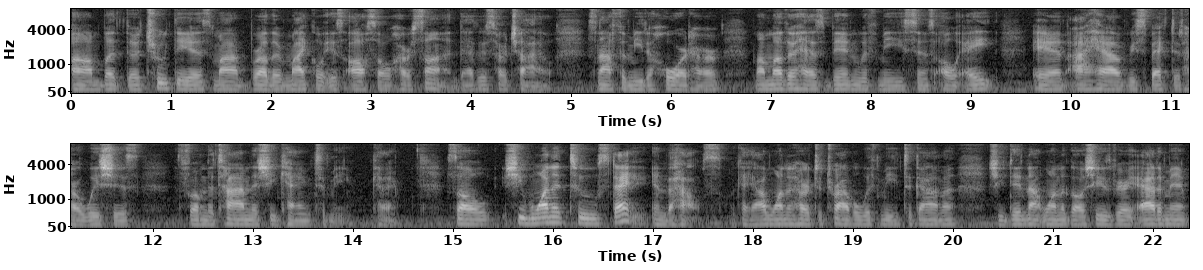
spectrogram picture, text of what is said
Um, but the truth is, my brother Michael is also her son. That is her child. It's not for me to hoard her. My mother has been with me since 08, and I have respected her wishes from the time that she came to me. Okay. So she wanted to stay in the house. Okay. I wanted her to travel with me to Ghana. She did not want to go. She was very adamant.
